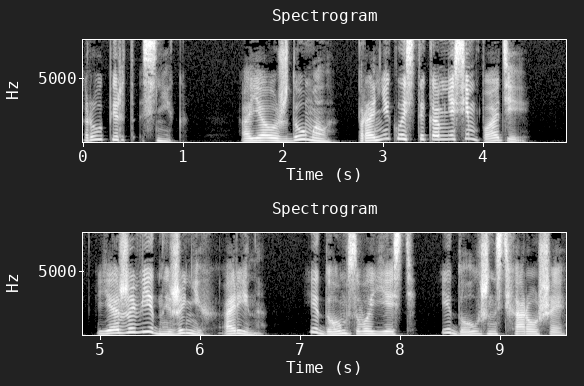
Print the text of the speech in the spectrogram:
Руперт сник. А я уж думал, прониклась ты ко мне симпатией. Я же видный жених, Арина. И дом свой есть, и должность хорошая,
